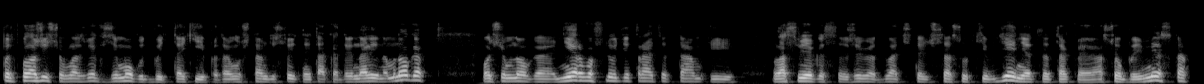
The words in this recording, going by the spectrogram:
предположить, что в Лас-Вегасе могут быть такие, потому что там действительно и так адреналина много, очень много нервов люди тратят там, и Лас-Вегас живет 24 часа сутки в день, это такое особое место.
